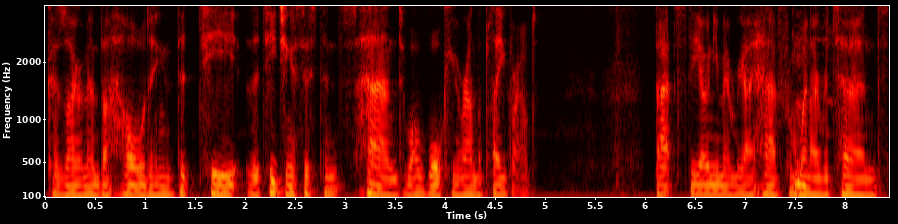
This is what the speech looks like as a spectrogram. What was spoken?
because I remember holding the te- the teaching assistant's hand while walking around the playground. That's the only memory I have from when I returned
